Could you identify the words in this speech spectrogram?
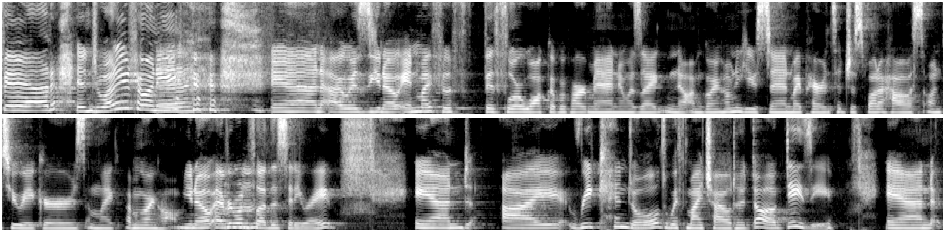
fan in 2020. Uh-huh. and I was, you know, in my fifth, fifth floor walk up apartment and was like, no, I'm going home to Houston. My parents had just bought a house on two acres. I'm like, I'm going home. You know, everyone mm-hmm. fled the city, right? And I rekindled with my childhood dog, Daisy. And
